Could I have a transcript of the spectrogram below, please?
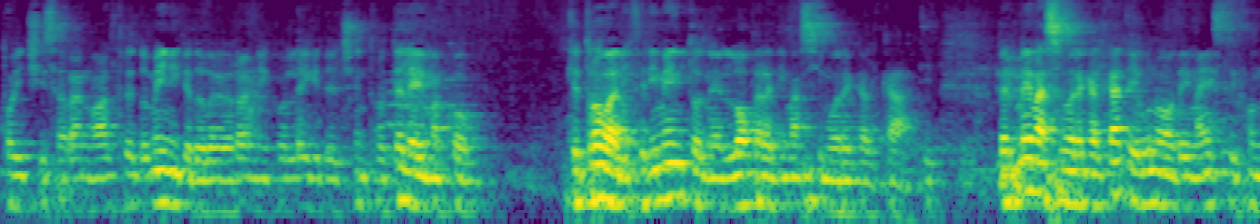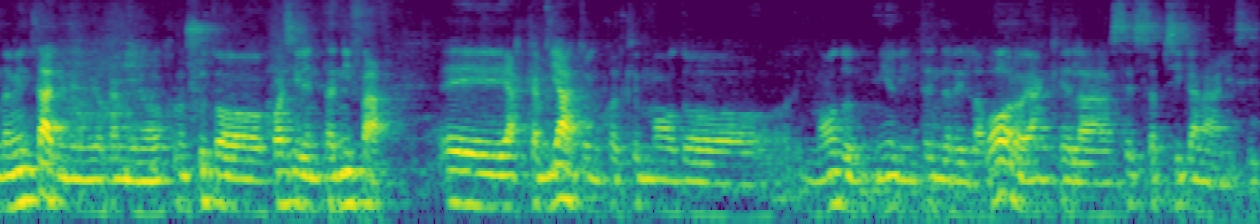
poi ci saranno altre domeniche dove verranno i colleghi del centro Telemaco, che trova riferimento nell'opera di Massimo Recalcati. Per me Massimo Recalcati è uno dei maestri fondamentali nel mio cammino, l'ho conosciuto quasi vent'anni fa e ha cambiato in qualche modo il modo mio di intendere il lavoro e anche la stessa psicanalisi.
